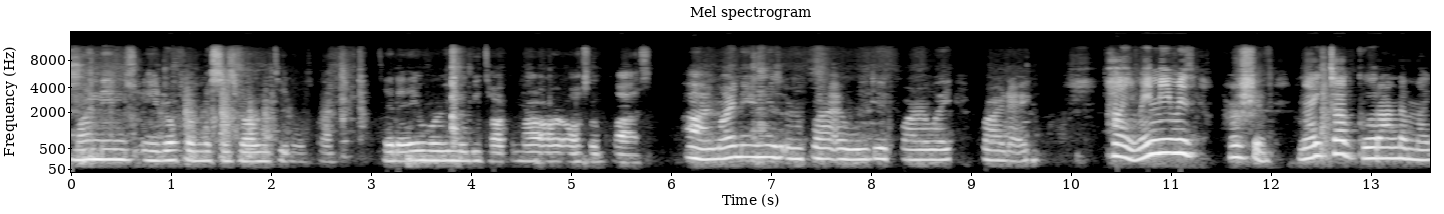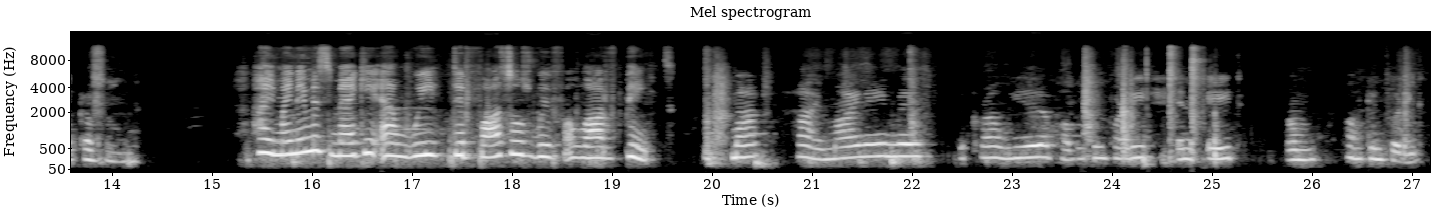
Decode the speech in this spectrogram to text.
My name is Adriel from Mrs. Valentino's class. Today we're going to be talking about our awesome class. Hi, my name is Irfa, and we did Firelight Friday. Hi, my name is Harshiv and I talk good on the microphone. Hi, my name is Maggie and we did fossils with a lot of paint. My, hi, my name is Vikram. We did a pumpkin party and ate um, pumpkin pudding.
